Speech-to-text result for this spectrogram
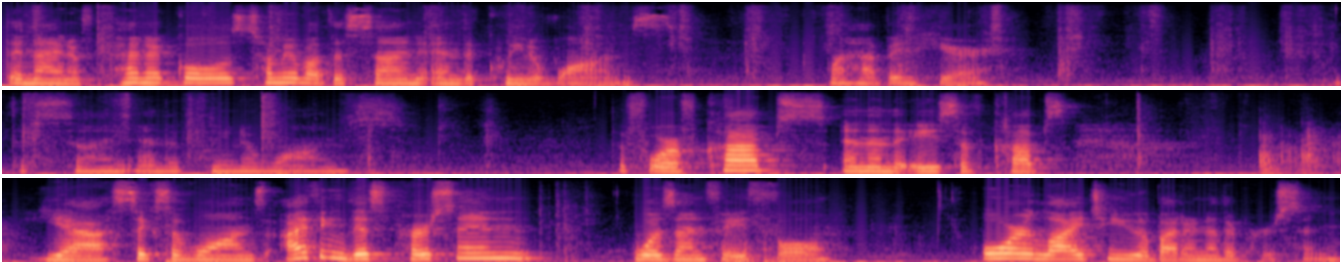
the Nine of Pentacles. Tell me about the Sun and the Queen of Wands. What happened here? The Sun and the Queen of Wands. The Four of Cups and then the Ace of Cups. Yeah, Six of Wands. I think this person was unfaithful or lied to you about another person.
